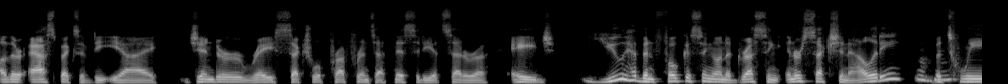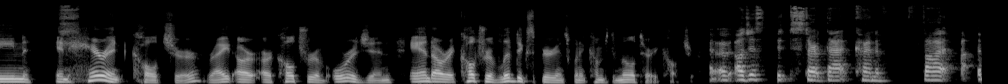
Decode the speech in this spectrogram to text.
other aspects of DEI gender, race, sexual preference, ethnicity, etc., age you have been focusing on addressing intersectionality mm-hmm. between inherent culture, right? Our, our culture of origin and our culture of lived experience when it comes to military culture. I'll just start that kind of thought. Uh,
